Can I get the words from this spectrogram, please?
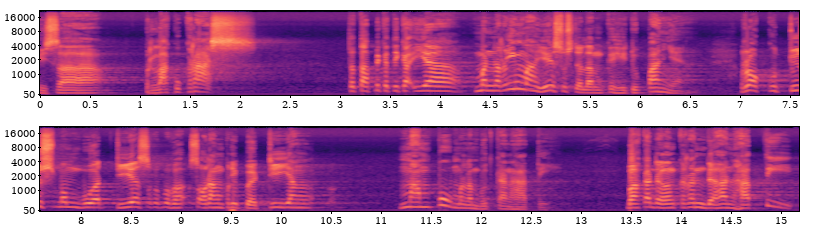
bisa berlaku keras. Tetapi ketika ia menerima Yesus dalam kehidupannya, Roh Kudus membuat dia seorang pribadi yang mampu melembutkan hati. Bahkan dalam kerendahan hati,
